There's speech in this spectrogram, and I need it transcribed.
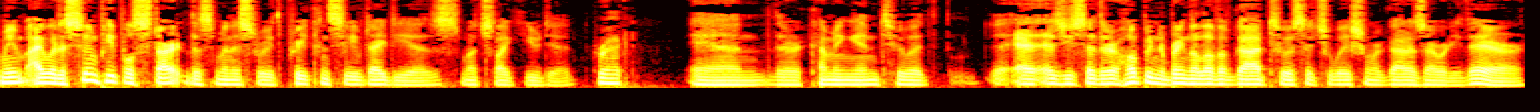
I mean, I would assume people start this ministry with preconceived ideas, much like you did. Correct. And they're coming into it, as you said, they're hoping to bring the love of God to a situation where God is already there.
